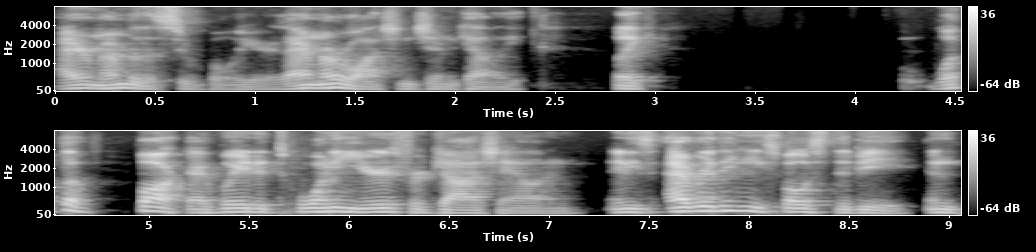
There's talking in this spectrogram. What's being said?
I remember the Super Bowl years. I remember watching Jim Kelly. Like, what the fuck? I've waited 20 years for Josh Allen, and he's everything he's supposed to be, and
